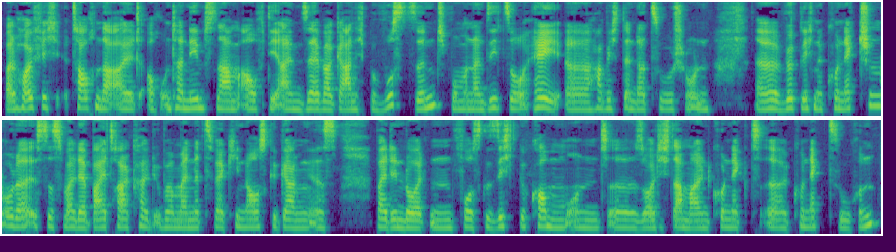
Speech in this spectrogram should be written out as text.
Weil häufig tauchen da halt auch Unternehmensnamen auf, die einem selber gar nicht bewusst sind, wo man dann sieht so, hey, äh, habe ich denn dazu schon äh, wirklich eine Connection oder ist es, weil der Beitrag halt über mein Netzwerk Netzwerk hinausgegangen ist, bei den Leuten vors Gesicht gekommen und äh, sollte ich da mal einen Connect, äh, Connect suchen.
